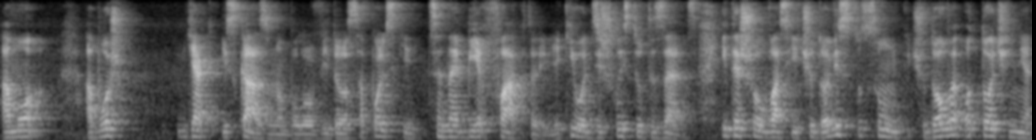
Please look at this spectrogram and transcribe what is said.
або, або ж, як і сказано було в відео Сапольській, це набір факторів, які от зійшлись тут і зараз. І те, що у вас є чудові стосунки, чудове оточення,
